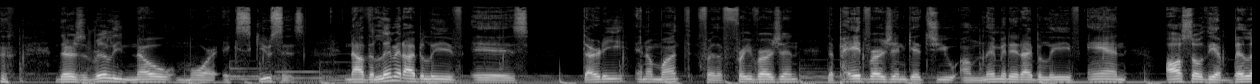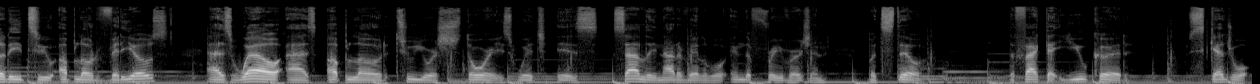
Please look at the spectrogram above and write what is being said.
There's really no more excuses. Now the limit I believe is 30 in a month for the free version. The paid version gets you unlimited, I believe, and also the ability to upload videos as well as upload to your stories, which is sadly not available in the free version. But still, the fact that you could schedule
